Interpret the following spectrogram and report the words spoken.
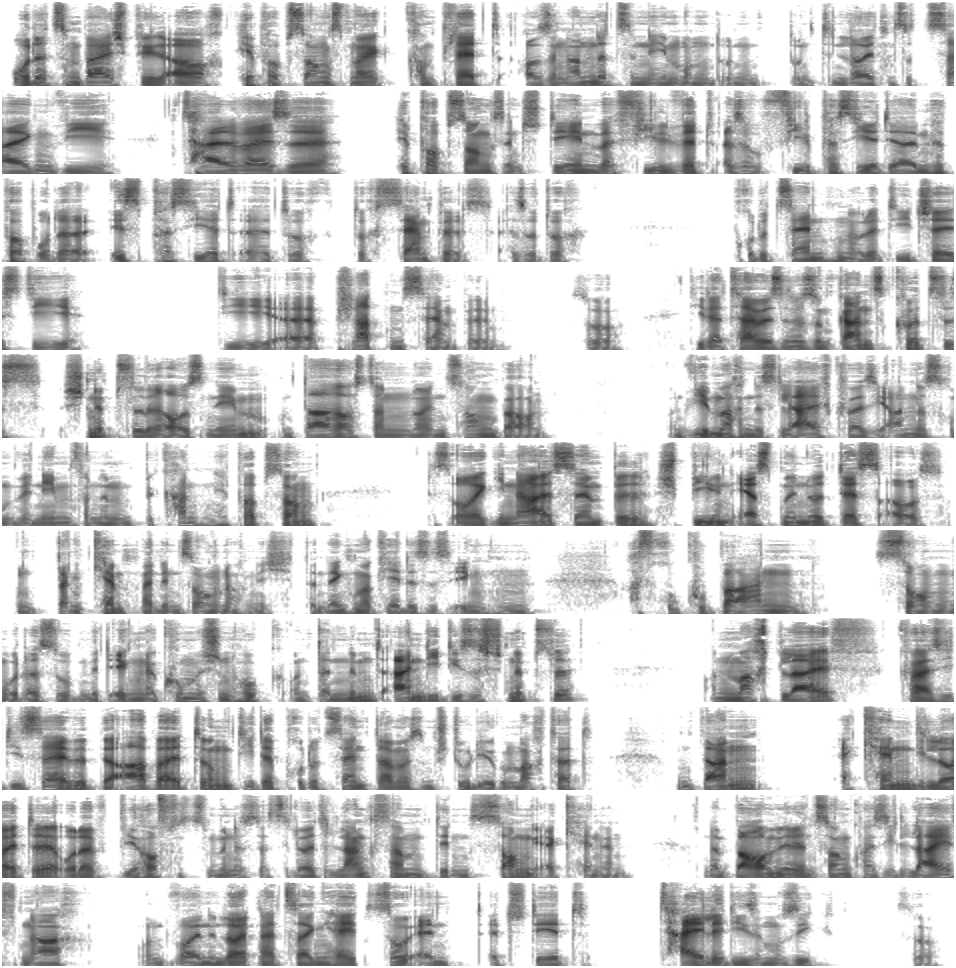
Oder zum Beispiel auch Hip-Hop-Songs mal komplett auseinanderzunehmen und, und, und den Leuten zu zeigen, wie teilweise Hip-Hop-Songs entstehen, weil viel wird, also viel passiert ja im Hip-Hop oder ist passiert äh, durch, durch Samples, also durch Produzenten oder DJs, die die äh, Platten samplen. So, die da teilweise nur so ein ganz kurzes Schnipsel rausnehmen und daraus dann einen neuen Song bauen. Und wir machen das live quasi andersrum. Wir nehmen von einem bekannten Hip-Hop-Song das Original-Sample, spielen erstmal nur das aus und dann kennt man den Song noch nicht. Dann denkt man, okay, das ist irgendein Afro-Kubanen-Song oder so mit irgendeiner komischen Hook. Und dann nimmt Andy dieses Schnipsel und macht live quasi dieselbe Bearbeitung, die der Produzent damals im Studio gemacht hat. Und dann erkennen die Leute, oder wir hoffen es zumindest, dass die Leute langsam den Song erkennen. Und dann bauen wir den Song quasi live nach und wollen den Leuten halt zeigen, hey, so entsteht Teile dieser Musik. So.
